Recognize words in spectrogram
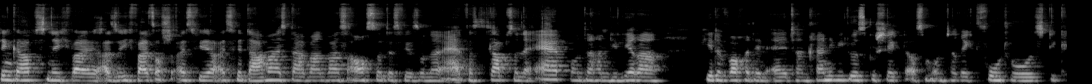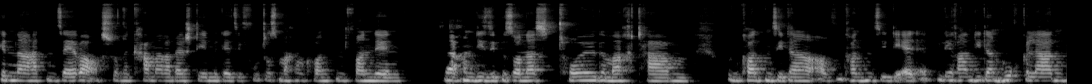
Den gab es nicht, weil, also ich weiß auch, als wir, als wir damals da waren, war es auch so, dass wir so eine App, es gab so eine App und da haben die Lehrer jede Woche den Eltern kleine Videos geschickt aus dem Unterricht, Fotos. Die Kinder hatten selber auch schon eine Kamera da stehen, mit der sie Fotos machen konnten von den Sachen, die sie besonders toll gemacht haben und konnten sie da auf, konnten sie die Lehrer haben die dann hochgeladen.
